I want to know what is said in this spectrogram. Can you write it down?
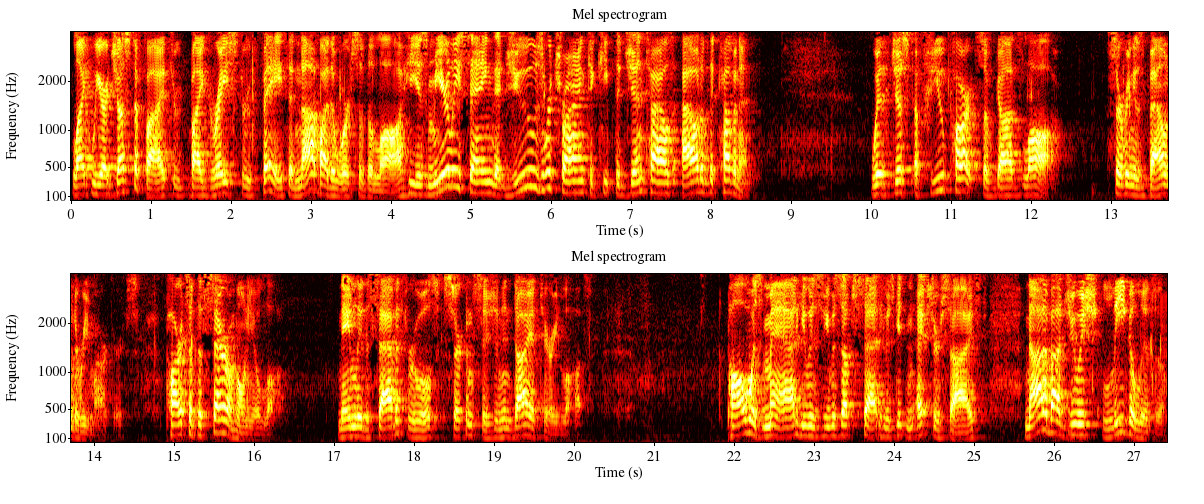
like we are justified through, by grace through faith and not by the works of the law, he is merely saying that Jews were trying to keep the Gentiles out of the covenant with just a few parts of God's law serving as boundary markers, parts of the ceremonial law, namely the Sabbath rules, circumcision, and dietary laws. Paul was mad, he was, he was upset, he was getting exercised, not about Jewish legalism.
